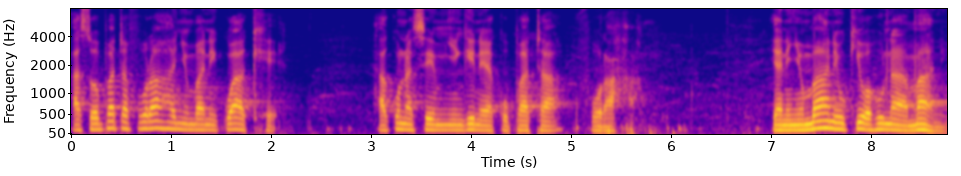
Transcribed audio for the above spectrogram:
Asopata furaha nyumbani kwake hakuna sehemu nyingine ya kupata furaha. Yaani nyumbani ukiwa huna amani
